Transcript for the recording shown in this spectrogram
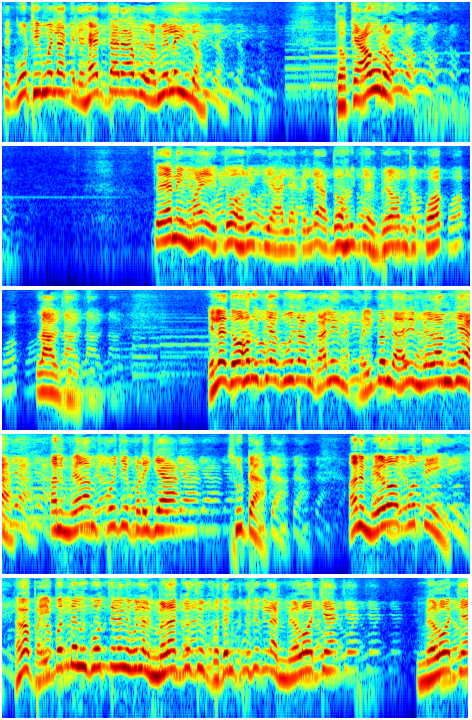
તે ગોઠી મળ્યા કે હેડ તારે આવું, અમે લઈ જાઉં. તો કે આવરો. તો એની માય દોહ રૂપિયા આલ્યા કે લે દોહ રૂપિયા ભેળામ તો કોક લાવજે. એટલે દોઢ રૂપિયા ગુંજામ ખાલી ભાઈબંધ હારી મેળામાં ગયા અને મેળામાં પૂરજી પડી ગયા, છૂટા. અને મેળો ગોતી. હવે ભાઈબંધન ગોતી ને ઓલા મેળા ગોતી બધાને પૂછ્યું કે મેળો છે? મેળો છે?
